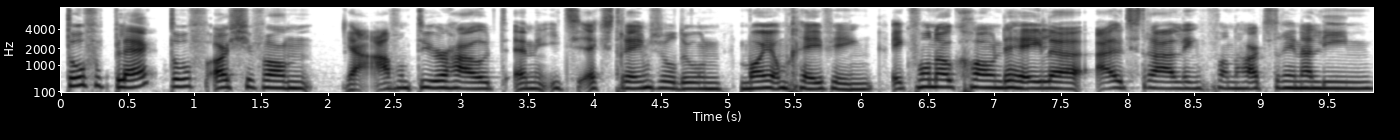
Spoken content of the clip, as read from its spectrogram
toffe plek. Tof als je van ja, avontuur houdt en iets extreems wil doen. Mooie omgeving. Ik vond ook gewoon de hele uitstraling van hartadrenaline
